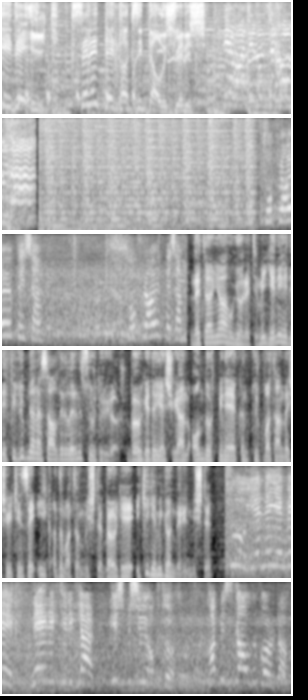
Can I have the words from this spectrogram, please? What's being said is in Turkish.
Türkiye'de ilk. Senetle taksitle alışveriş. Toprağı öpesem. Toprağı öpesem. Netanyahu yönetimi yeni hedefi Lübnan'a saldırılarını sürdürüyor. Bölgede yaşayan 14 bine yakın Türk vatandaşı içinse ilk adım atılmıştı. Bölgeye iki gemi gönderilmişti. Su, ye ne yemek, ne elektrikler. Hiçbir şey yoktu. Hapis kaldık orada.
